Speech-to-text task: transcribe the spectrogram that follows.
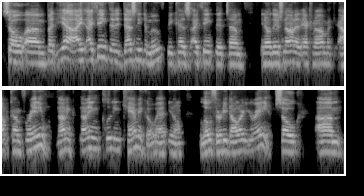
So, um, but yeah, I, I, think that it does need to move because I think that, um, you know, there's not an economic outcome for anyone, not, in, not including Cameco at, you know, low $30 uranium. So, um,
